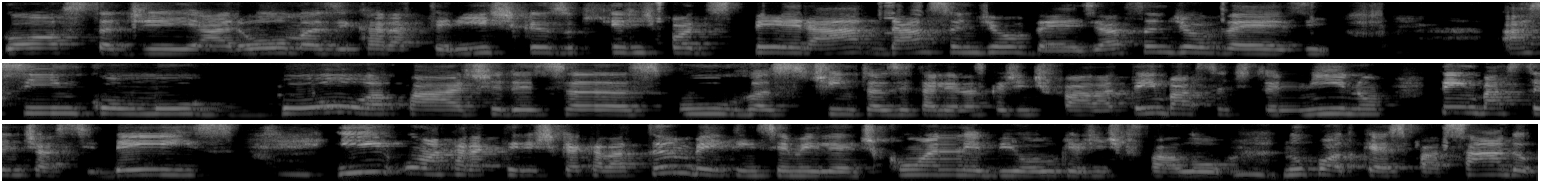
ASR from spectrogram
gosta de aromas e características, o que, a gente pode esperar da Sangiovese? A Sangiovese assim como boa parte dessas uvas tintas italianas que a gente fala, tem bastante tanino, tem bastante acidez, e uma característica que ela também tem semelhante com a Nebbiolo que a gente falou no podcast passado,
